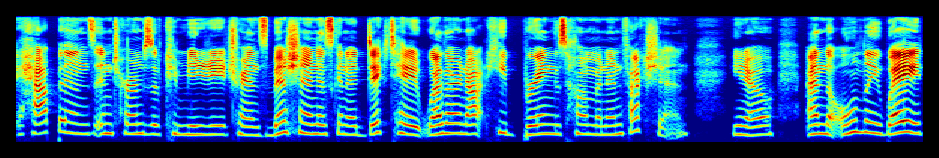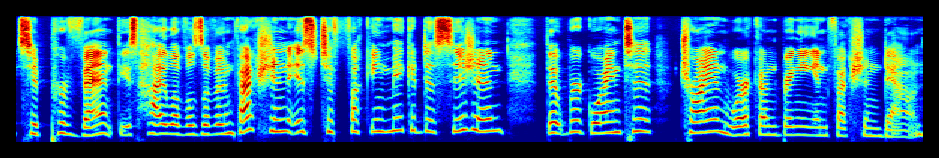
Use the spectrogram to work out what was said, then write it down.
happens in terms of community transmission is going to dictate whether or not he brings home an infection you know? And the only way to prevent these high levels of infection is to fucking make a decision that we're going to try and work on bringing infection down.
